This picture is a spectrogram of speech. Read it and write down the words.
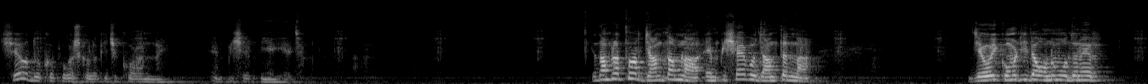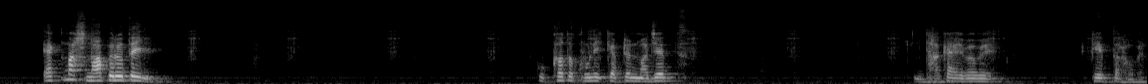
সেও দুঃখ প্রকাশ করল, কিছু করার নাই। এমপি সাহেব নিয়ে গিয়েছেন। কিন্তু আমরা তো আর জানতাম না, এমপি সাহেবও জানতেন না যে ওই কমিটিটা অনুমোদনের এক মাস না পেরোতেই কুখ্যাত খুনি ক্যাপ্টেন মাজেদ ঢাকা এভাবে গ্রেপ্তার হবেন।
